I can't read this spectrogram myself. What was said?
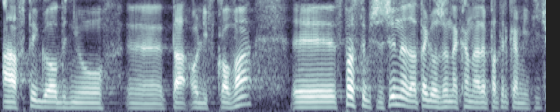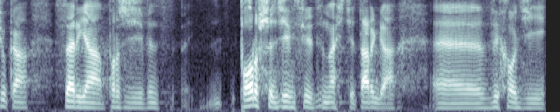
a w tygodniu e, ta oliwkowa. E, Z prostej przyczyny, dlatego że na kanale Patryka Mikiciuka seria Porsche, 9, Porsche 911 Targa e, wychodzi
